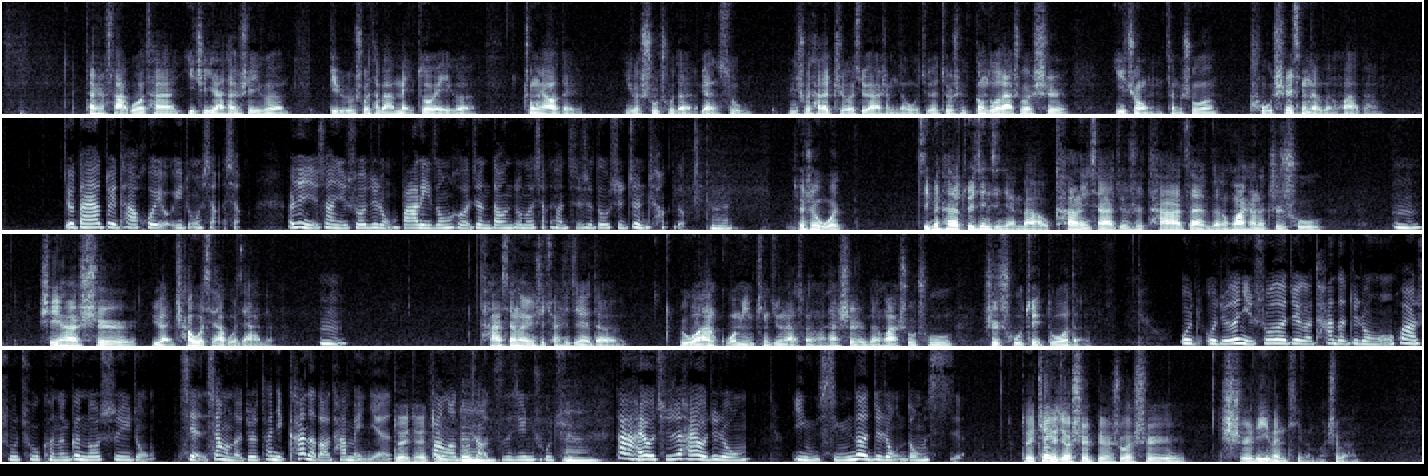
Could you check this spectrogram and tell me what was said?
但是法国它一直以来它是一个，比如说它把美作为一个重要的一个输出的元素。你说它的哲学啊什么的，我觉得就是更多来说是一种怎么说普世性的文化吧。就大家对它会有一种想象，而且你像你说这种巴黎综合症当中的想象，其实都是正常的。对，就是我，即便他在最近几年吧，我看了一下，就是他在文化上的支出嗯实际上是远超过其他国家的。嗯它相当于是全世界的，如果按国民平均来算的话，它是文化输出支出最多的。我我觉得你说的这个，它的这种文化输出，可能更多是一种显象的，就是它你看得到它每年对对对放，了多少嗯资金出去，嗯但还有其实还有这种隐形的这种东西，对，这个就是比如说是实力问题了嘛，是吧？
